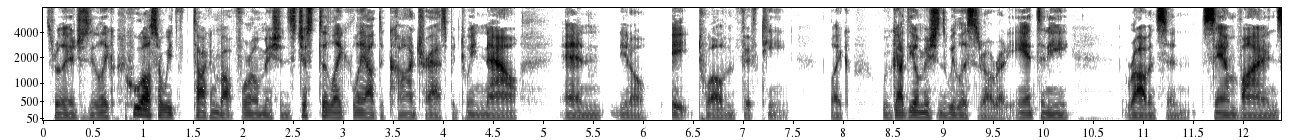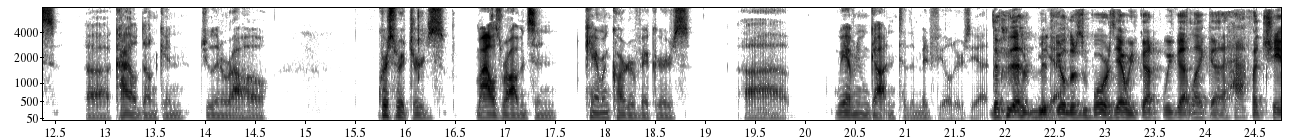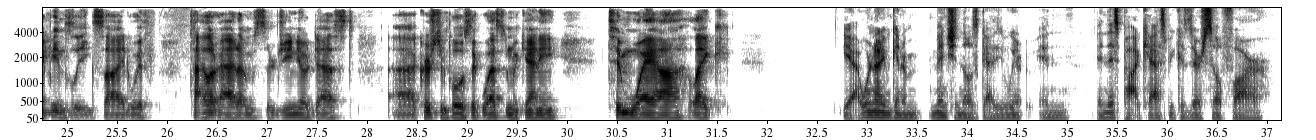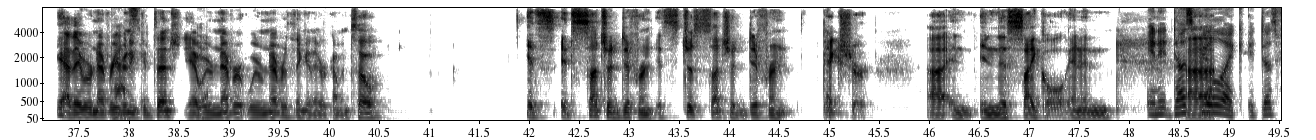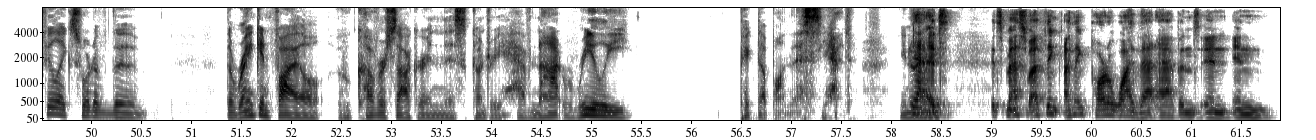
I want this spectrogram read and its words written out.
It's really interesting. Like, who else are we talking about for omissions? Just to like lay out the contrast between now and, you know, 8, 12, and 15. Like, we've got the omissions we listed already Antonee Robinson, Sam Vines, uh, Kyle Duncan, Julian Araujo, Chris Richards, Miles Robinson, Cameron Carter Vickers. Uh, we haven't even gotten to the midfielders yet. The, the midfielders and forwards. Yeah, we've got we've got like a half a Champions League side with Tyler Adams, Serginho Dest, uh, Christian Pulisic, Weston McKennie, Tim Weah. Like, Yeah, we're not even going to mention those guys We're in in this podcast because they're so far. yeah, they were never even in it. contention. Yeah, we were never we were never thinking they were coming. So it's it's such a different. It's just such a different picture uh, in in this cycle and in and it does feel like it does feel like sort of the the rank and file who cover soccer in this country have not really picked up on this yet. You know, yeah, I mean? it's it's massive. I think I think part of why that happens in in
